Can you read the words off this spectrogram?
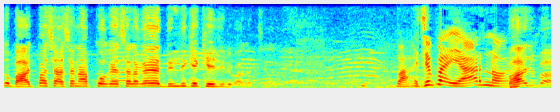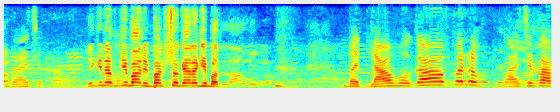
तो भाजपा शासन आपको कैसा लगा या दिल्ली के केजरीवाल अच्छे लगे? भाजपा यार नौ भाजपा? भाजपा। लेकिन अब की बार विपक्ष तो कह रहा है कि बदलाव होगा। बदलाव होगा पर भाजपा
